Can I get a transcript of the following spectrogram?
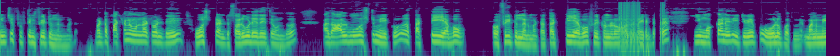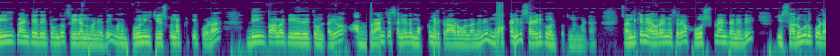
నుంచి ఫిఫ్టీన్ ఫీట్ ఉందన్నమాట. బట్ పక్కన ఉన్నటువంటి హోస్ట్ ప్లాంట్ సరుగుడు ఏదైతే ఉందో అది ఆల్మోస్ట్ మీకు థర్టీ అబవ్ ఫీట్ ఉందనమాట థర్టీ అబవ్ ఫీట్ ఉండడం వల్ల ఏంటంటే ఈ మొక్క అనేది ఇటువైపు ఓలిపోతుంది. మన మెయిన్ ప్లాంట్ ఏదైతే ఉందో శ్రీగంధం అనేది మనం ప్రూనింగ్ చేసుకున్నప్పటికీ కూడా దీని తాలూకు ఏదైతే ఉంటాయో ఆ బ్రాంచెస్ అనేది మొక్క మీదకి రావడం వల్ల అనేది మొక్క అనేది సైడ్కి ఓలిపోతుంది అనమాట సో అందుకని ఎవరైనా సరే హోస్ట్ ప్లాంట్ అనేది ఈ సరుగుడు కూడా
